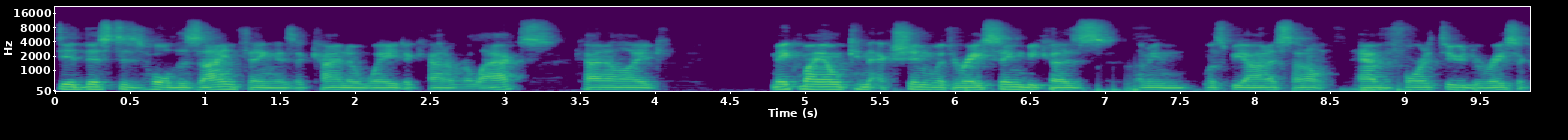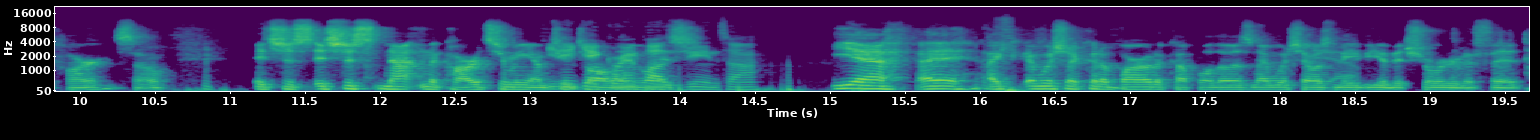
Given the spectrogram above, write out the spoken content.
did this this whole design thing as a kind of way to kind of relax, kind of like make my own connection with racing because I mean, let's be honest, I don't have the fortitude to race a car, so it's just it's just not in the cards for me. I'm You too didn't get tall. grandpa's anyways. jeans, huh? Yeah, I, I I wish I could have borrowed a couple of those, and I wish I was Yeah. maybe a bit shorter to fit.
